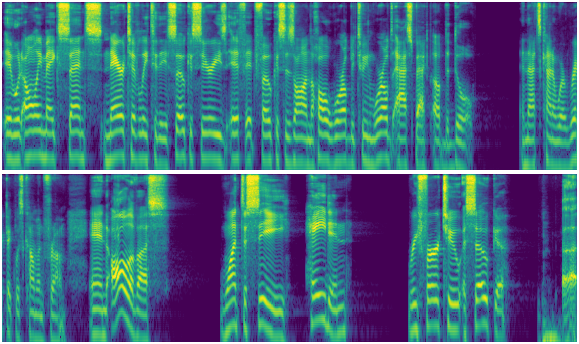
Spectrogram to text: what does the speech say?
it would only make sense narratively to the Ahsoka series if it focuses on the whole world between worlds aspect of the duel. And that's kind of where Rippick was coming from. And all of us want to see Hayden refer to Ahsoka uh,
